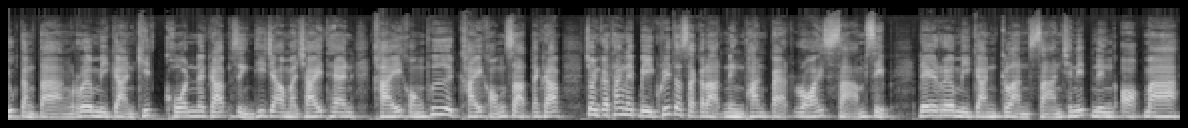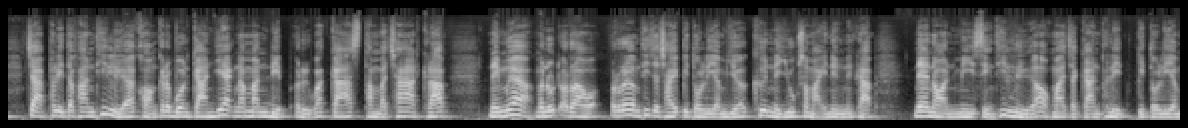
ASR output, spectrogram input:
ยุคต่างๆ เริ่มมีการคิดค้นนะครับ สิ่งที่จะเอามาใช้แทนไขของพืชไขของสัตว์นะครับ จนกระทั่งในปีคริสตศักราช 1830 ได้เริ่มมีการกลั่นสารชนิดหนึ่งออกมา จากผลิตภัณฑ์ที่เหลือของกระบวนการแยกน้ำมันดิบ หรือว่าก๊าซธรรมชาติครับในเมื่อมนุษย์เราเริ่มที่จะใช้ปิโตรเลียมเยอะขึ้นในยุคสมัยหนึ่งนะครับ แน่นอนมีสิ่งที่เหลือออกมาจากการผลิตปิโตรเลียม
